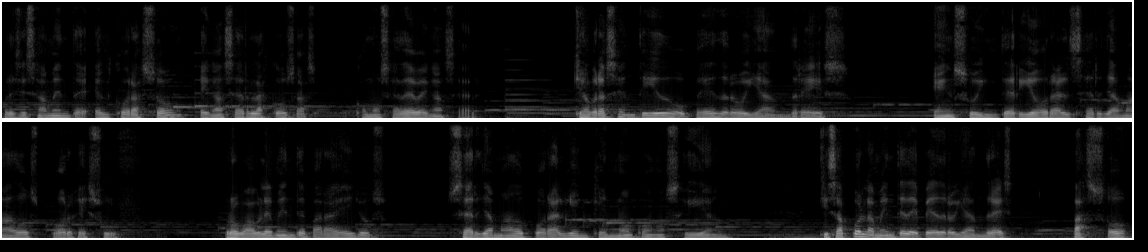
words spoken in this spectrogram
precisamente el corazón en hacer las cosas como se deben hacer. ¿Qué habrá sentido Pedro y Andrés en su interior al ser llamados por Jesús? Probablemente para ellos ser llamados por alguien que no conocían. Quizás por la mente de Pedro y Andrés pasó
